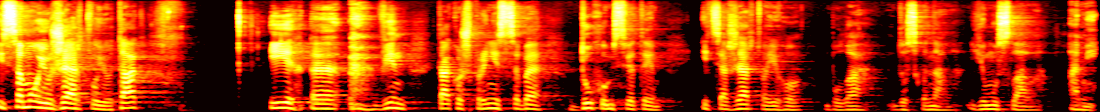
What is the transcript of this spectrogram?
і самою жертвою. так? І е, він також приніс себе Духом Святим, і ця жертва його була досконала. Йому слава. Амінь.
